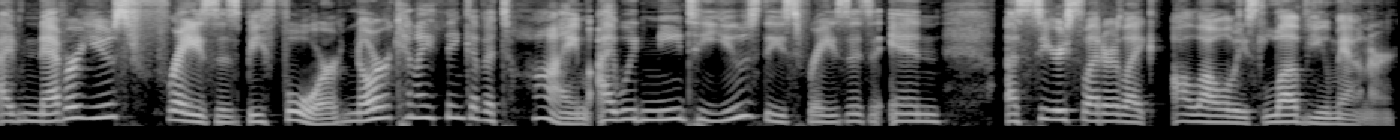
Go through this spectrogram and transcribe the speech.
I've never used phrases before, nor can I think of a time I would need to use these phrases in a serious letter like, I'll always love you manner.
